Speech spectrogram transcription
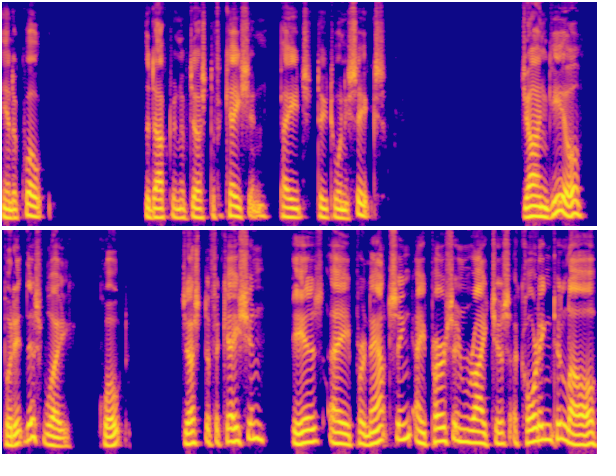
End of quote. The Doctrine of Justification, page 226. John Gill put it this way quote, Justification is a pronouncing a person righteous according to law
